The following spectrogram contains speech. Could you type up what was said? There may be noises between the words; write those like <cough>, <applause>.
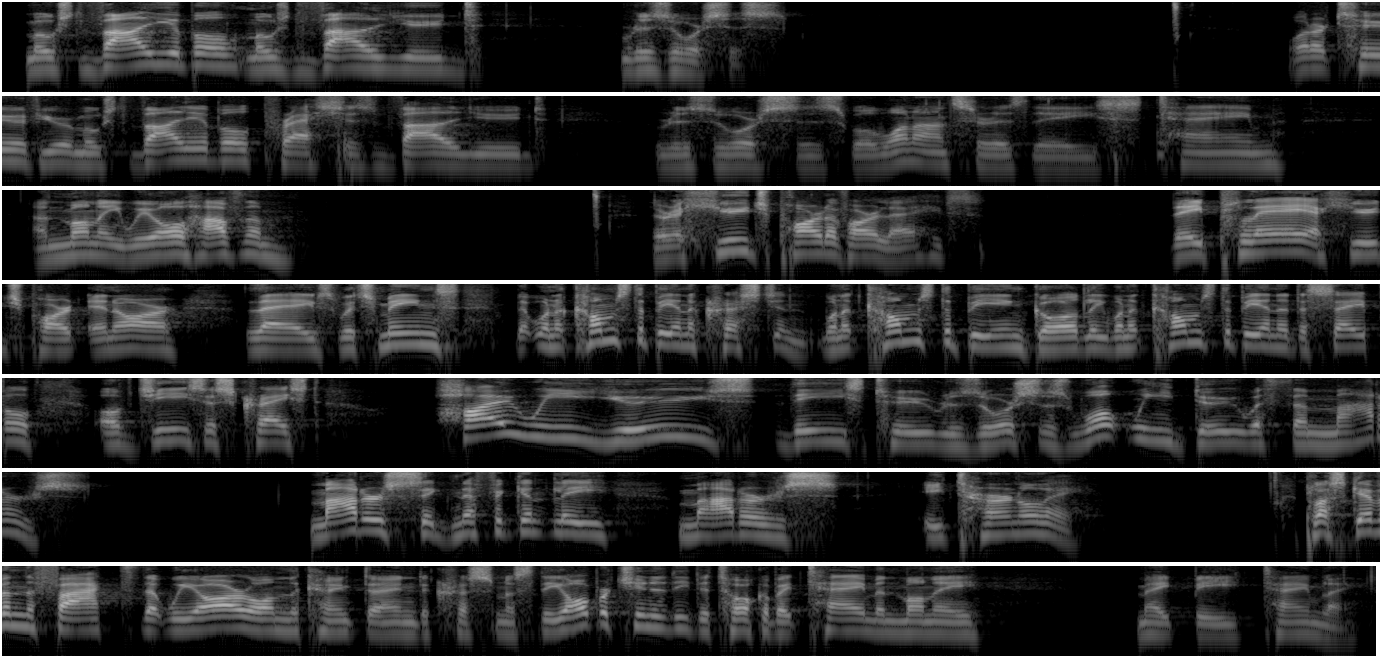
most valuable, most valued resources? What are two of your most valuable, precious, valued resources? Well, one answer is these time and money. We all have them, they're a huge part of our lives. They play a huge part in our lives, which means that when it comes to being a Christian, when it comes to being godly, when it comes to being a disciple of Jesus Christ, how we use these two resources, what we do with them matters. Matters significantly, matters eternally. Plus, given the fact that we are on the countdown to Christmas, the opportunity to talk about time and money might be timely.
